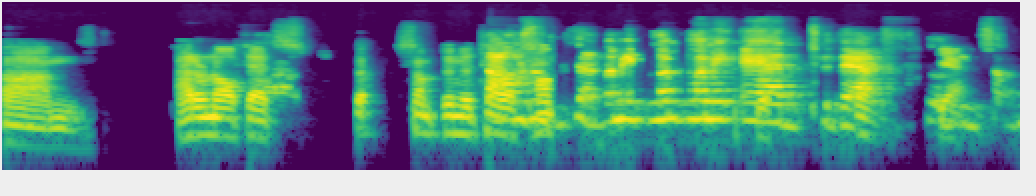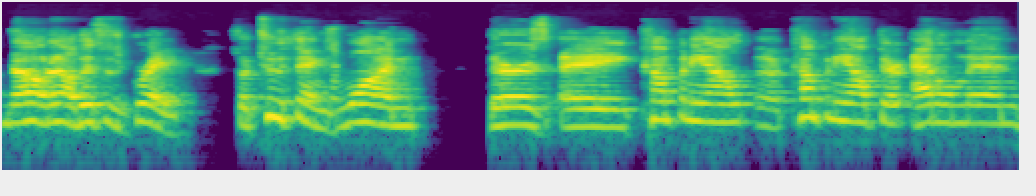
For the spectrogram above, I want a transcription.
um i don't know if that's something to tell let me let, let me add to that. Yeah. no no this is great. So two things. One there's a company out a company out there edelman.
